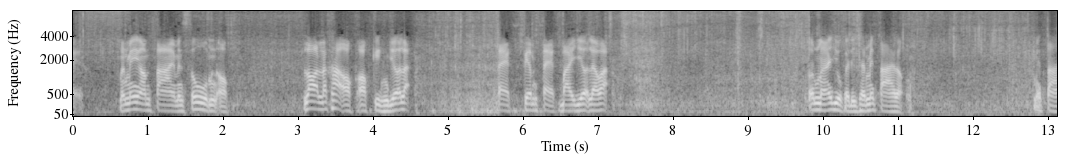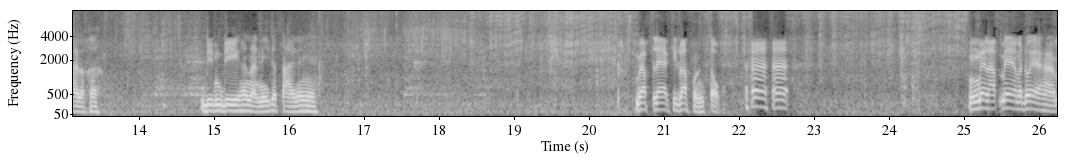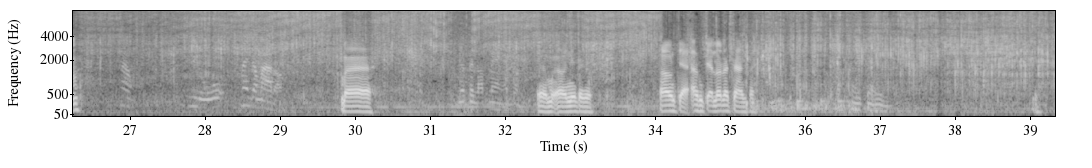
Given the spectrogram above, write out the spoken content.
มันไม่ยอมตายมันสู้มันออก รอดแล้วค่ะออกออกกิ่งเยอะละ แตกเตรียมแตกใบเยอะแล้วอะต้นไม้อยู่กับดิฉันไม่ตายหรอก ไม่ตายหรอกค่ะ ดินดีขนาดนี้จะตายได้ไง แวบแรกคิดว่าฝนตก มึงไม่รับแม่มาด้วยอะหามอ้า ม่จะมาเหรอ มาเดี๋ยวไปรับแม่ครับก่อนเออมึงเอาอันนี้ไปเลยเอาแจเอาแจรถอาจารย์ไปให้ใจ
